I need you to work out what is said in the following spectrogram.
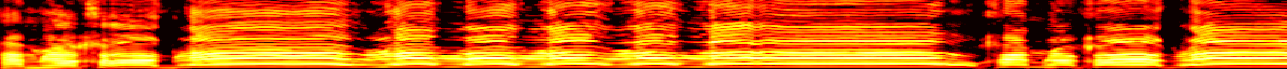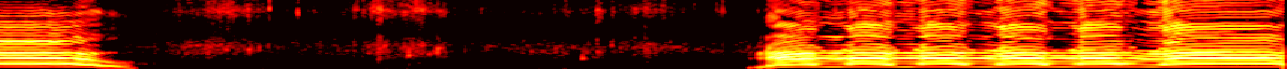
คำละคอกเร็วเร็วเร็วเร็วเร็วเร็วคำละคอกเร็ว เร็วเร็วเร็วเร็วเร็วเร็ว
